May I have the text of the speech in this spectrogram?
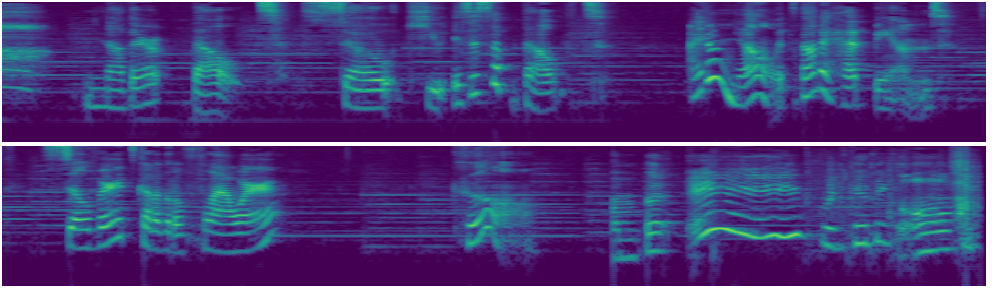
another belt. So cute. Is this a belt? I don't know. It's not a headband. Silver, it's got a little flower. Cool. Number eight, we're getting all the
